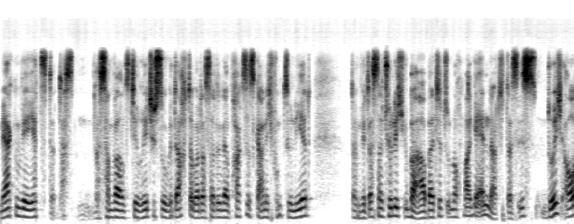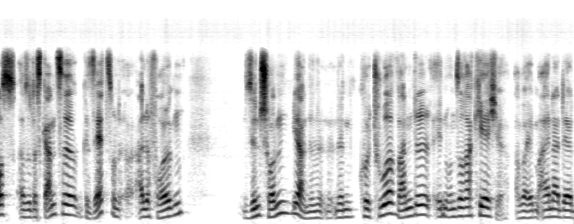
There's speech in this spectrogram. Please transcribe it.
merken wir jetzt, das, das haben wir uns theoretisch so gedacht, aber das hat in der Praxis gar nicht funktioniert dann wird das natürlich überarbeitet und nochmal geändert. Das ist durchaus, also das ganze Gesetz und alle Folgen sind schon ja ein Kulturwandel in unserer Kirche, aber eben einer, der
